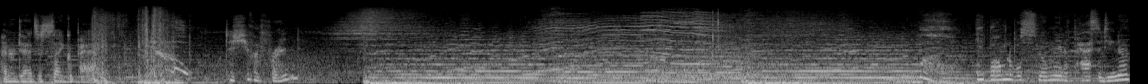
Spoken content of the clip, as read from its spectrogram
and her dad's a psychopath. Does she have a friend? The Abominable Snowman of Pasadena?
